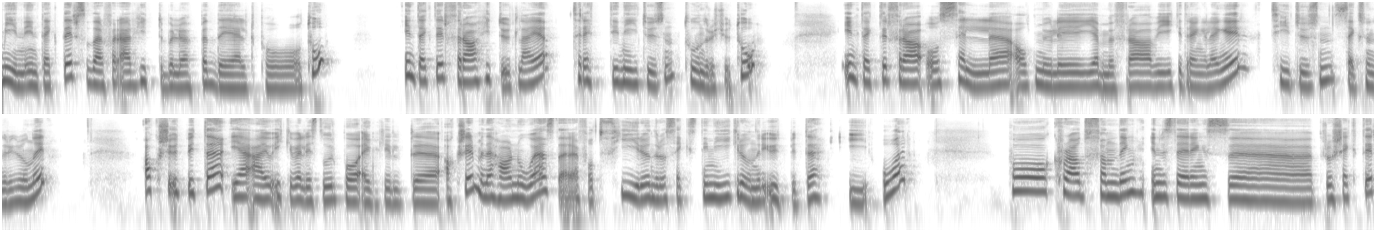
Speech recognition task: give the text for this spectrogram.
mine inntekter, så derfor er hyttebeløpet delt på to. Inntekter fra hytteutleie 39 222. Inntekter fra å selge alt mulig hjemmefra vi ikke trenger lenger 10 600 kroner. Aksjeutbytte. Jeg er jo ikke veldig stor på enkeltaksjer, men jeg har noe, så der har jeg fått 469 kroner i utbytte i år. På crowdfunding, investeringsprosjekter,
